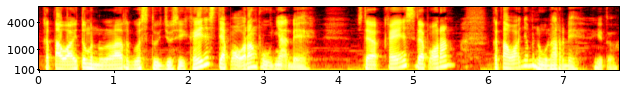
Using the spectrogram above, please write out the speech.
ketawa itu menular gue setuju sih. Kayaknya setiap orang punya deh. Setiap kayaknya setiap orang ketawanya menular deh gitu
